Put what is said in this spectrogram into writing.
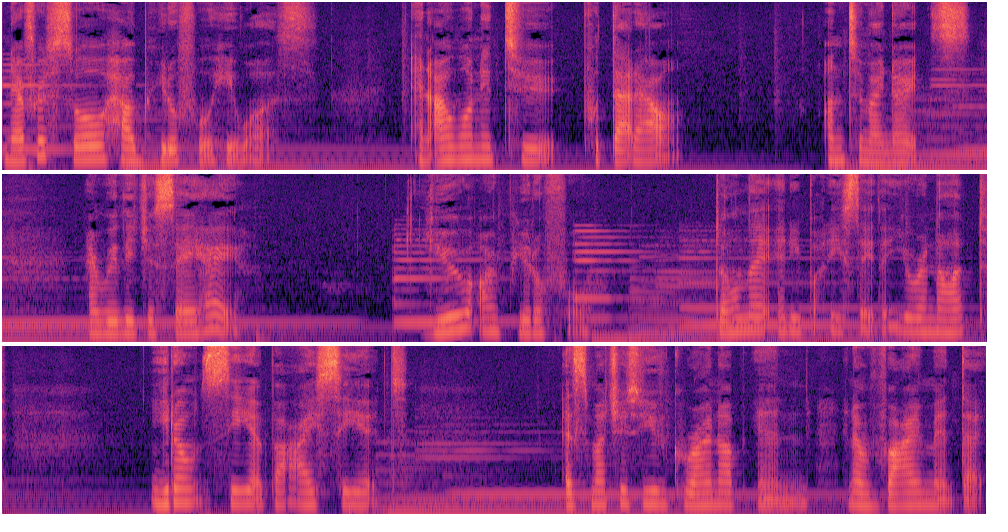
never saw how beautiful he was. And I wanted to put that out onto my notes and really just say, hey, you are beautiful. Don't let anybody say that you are not. You don't see it, but I see it. As much as you've grown up in an environment that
